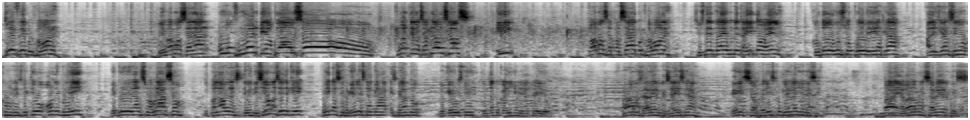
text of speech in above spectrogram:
Jeffrey, por favor, le vamos a dar un fuerte aplauso. Fuerte los aplausos y vamos a pasar, por favor, si usted trae un detallito a él, con todo gusto puede venir acá a dejárselo con el respectivo orden por ahí, le puede dar su abrazo, sus palabras de bendición, así de que véngase porque él está acá esperando lo que usted con tanto cariño le ha traído. Vamos a ver, pues ahí está. Eso, feliz cumpleaños, dice. Vaya, vamos a ver, pues.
